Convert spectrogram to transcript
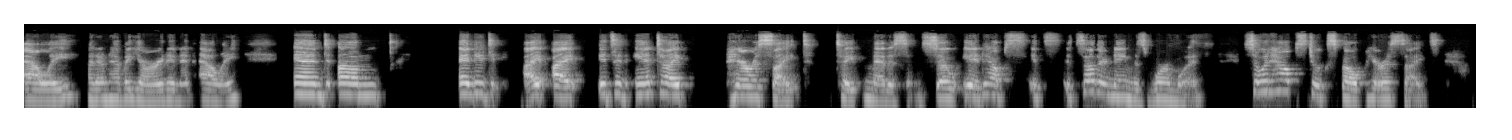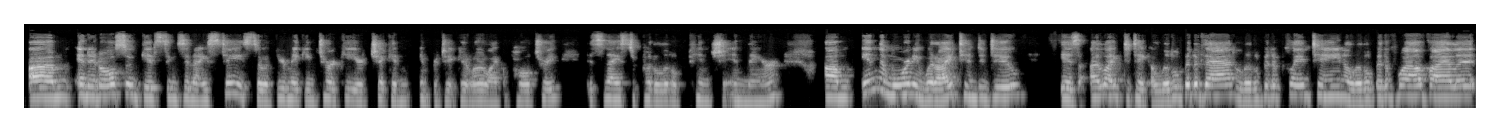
alley. I don't have a yard in an alley, and um, and it I I it's an anti-parasite type medicine. So it helps. Its its other name is wormwood. So it helps to expel parasites. Um, and it also gives things a nice taste. So if you're making turkey or chicken in particular, like a poultry, it's nice to put a little pinch in there. Um, in the morning, what I tend to do is I like to take a little bit of that, a little bit of plantain, a little bit of wild violet,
